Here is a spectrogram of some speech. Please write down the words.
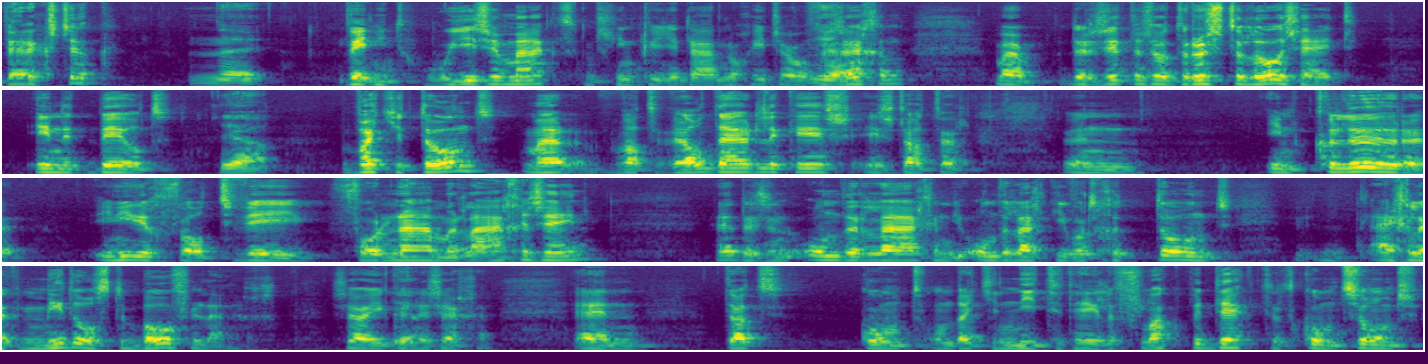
werkstuk. Nee. Ik weet niet hoe je ze maakt, misschien kun je daar nog iets over Ja. zeggen. Maar er zit een soort rusteloosheid in het beeld Ja. wat je toont. Maar wat wel duidelijk is, is dat er een, in kleuren in ieder geval twee voorname lagen zijn. Hè, er is een onderlaag en die onderlaag die wordt getoond eigenlijk middels de bovenlaag, zou je Ja. kunnen zeggen. En dat komt omdat je niet het hele vlak bedekt. Dat komt soms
